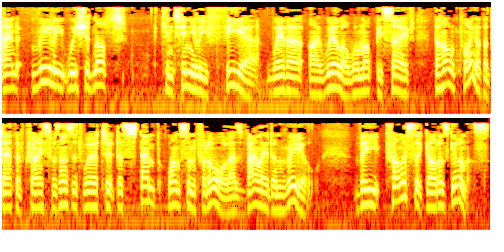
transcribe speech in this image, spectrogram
And really, we should not continually fear whether I will or will not be saved. The whole point of the death of Christ was, as it were, to, to stamp once and for all as valid and real the promise that God has given us,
